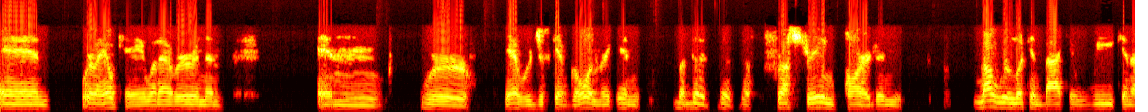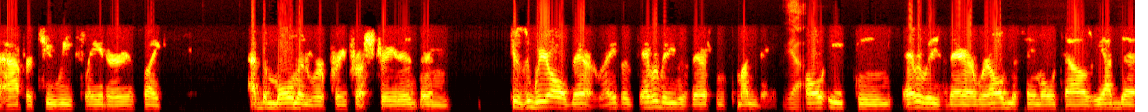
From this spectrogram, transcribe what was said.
and we're like okay, whatever, and then and we're yeah, we just kept going. Like and but the, the the frustrating part and now we're looking back a week and a half or two weeks later. It's like at the moment we're pretty frustrated and because we're all there, right? Like everybody was there since Monday. Yeah. All eight teams, everybody's there. We're all in the same hotels. We had the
